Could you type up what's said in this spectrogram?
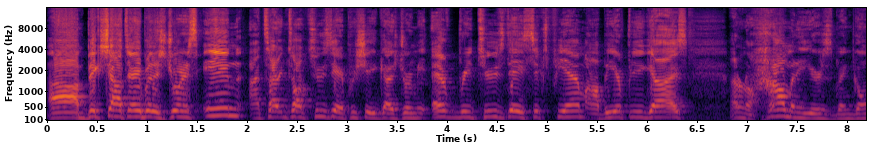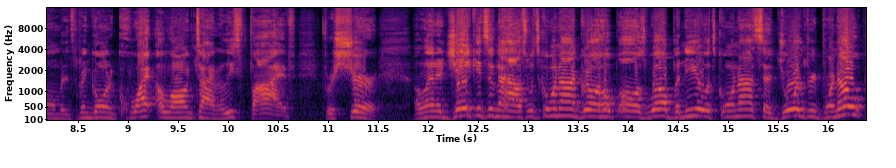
Uh, big shout out to everybody that's joining us in on Titan Talk Tuesday. I appreciate you guys joining me every Tuesday, 6 p.m. I'll be here for you guys. I don't know how many years it's been going, but it's been going quite a long time, at least five for sure. Elena Jenkins in the house. What's going on, girl? I hope all is well. Benita, what's going on? Seth Jordan 3.0.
